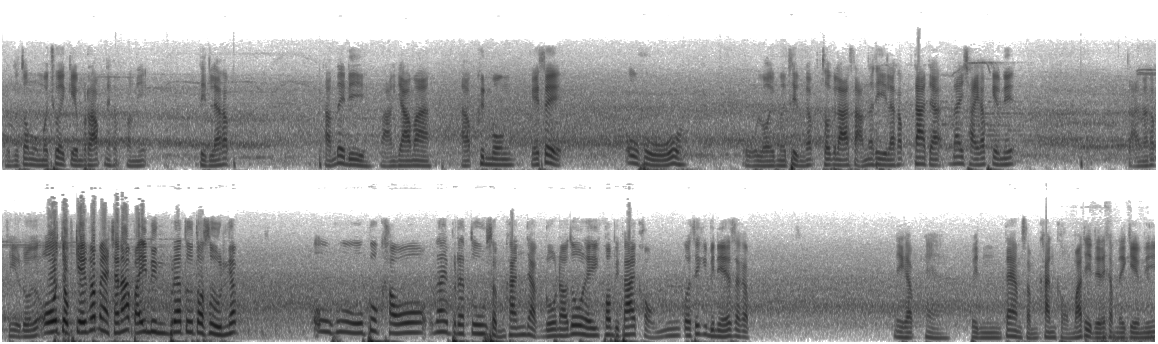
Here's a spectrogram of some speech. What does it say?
ผมจะต้องลงมาช่วยเกมรับนะครับตอนนี้ติดแล้วครับทำได้ดีหางยาวมาครับขึ้นมงเกเซ่ โอ้โหโอ้ลอยมาถึงครับทดเวลา 3 นาทีแล้วครับน่าจะได้ใช้ครับเกมนี้จ่ายมาครับที่โรนโอ้จบเกมครับแม่ชนะไป 1 ประตูต่อศูนย์ครับโอ้โหพวกเขาได้ประตูสำคัญจากโรนัลโดในความผิดพลาดของโกเซกิบิเนสครับนี่ครับแหมเป็นแต้มสำคัญของมาดริดเลยนะครับในเกมนี้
